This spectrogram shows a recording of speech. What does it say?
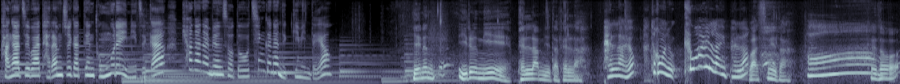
강아지와 다람쥐 같은 동물의 이미지가 편안하면서도 친근한 느낌인데요. 얘는 이름이 벨라입니다. 벨라. 벨라요? 잠깐만요. 트와일라이트 벨라? 맞습니다. 아. 그래서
